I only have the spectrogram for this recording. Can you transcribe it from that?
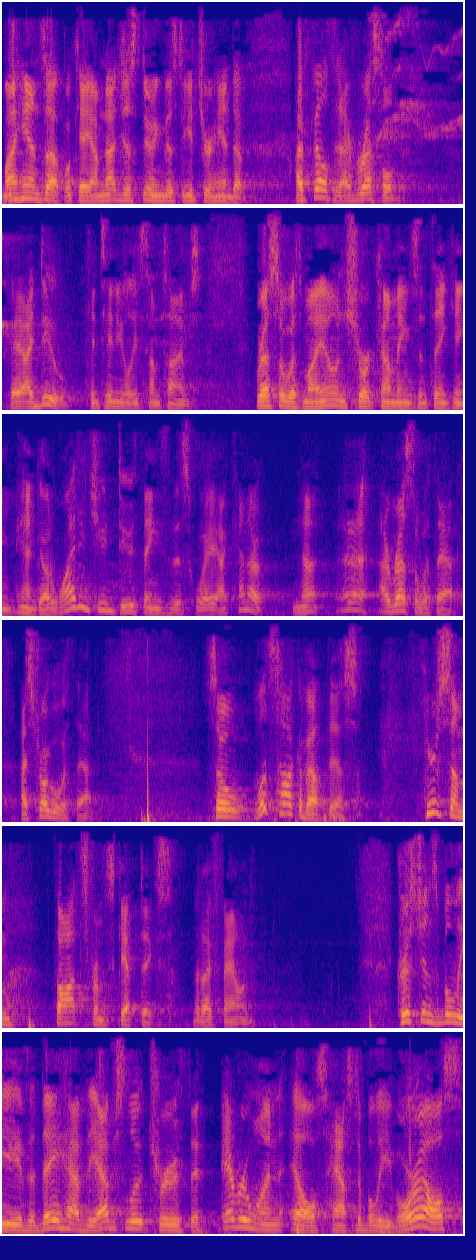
My hand's up, okay? I'm not just doing this to get your hand up. I've felt it. I've wrestled. Okay, I do continually sometimes wrestle with my own shortcomings and thinking, man, God, why did you do things this way? I kind of uh, I wrestle with that. I struggle with that. So let's talk about this. Here's some thoughts from skeptics that I found. Christians believe that they have the absolute truth that everyone else has to believe, or else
